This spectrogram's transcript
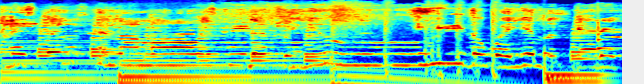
husband, and I'm always be there for you. Either way you look at it.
